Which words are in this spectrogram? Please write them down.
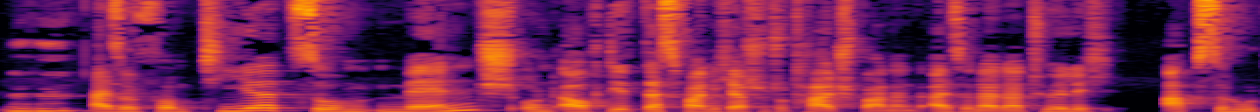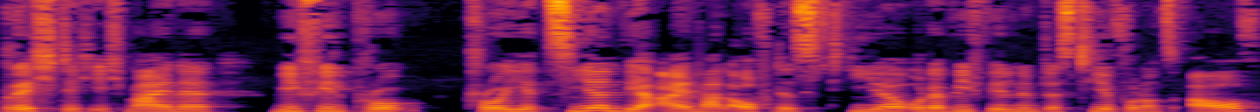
mhm. also vom Tier zum Mensch und auch die, das fand ich ja schon total spannend. Also na, natürlich absolut richtig. Ich meine, wie viel pro, projizieren wir einmal auf das Tier oder wie viel nimmt das Tier von uns auf?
